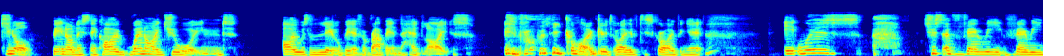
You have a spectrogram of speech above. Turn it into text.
Do you know? Being honest, Nick, I when I joined, I was a little bit of a rabbit in the headlights. It's probably quite a good way of describing it. It was just a very, very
